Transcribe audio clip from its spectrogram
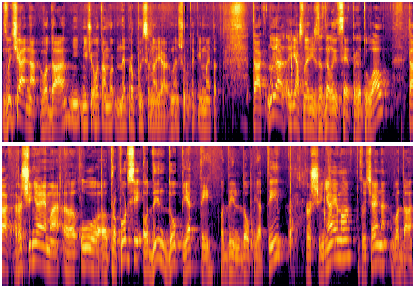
звичайна вода, нічого там не прописано, я знайшов такий метод. Так, ну я ясна річ, заздалегідь це приготував. Так, розчиняємо е, у пропорції 1 до 5. 1 до 5 розчиняємо, звичайна вода.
